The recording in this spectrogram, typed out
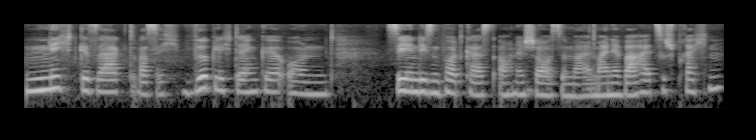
nicht gesagt, was ich wirklich denke und sehe in diesem Podcast auch eine Chance, mal meine Wahrheit zu sprechen.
